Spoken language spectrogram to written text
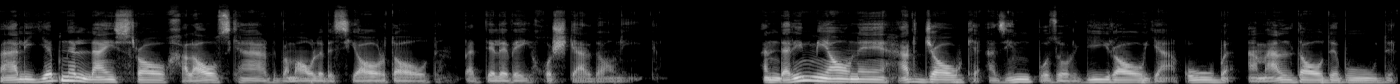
و علی ابن لیس را خلاص کرد و مال بسیار داد و دل وی خوش اندر این میانه هر جا که از این بزرگی را یعقوب عمل داده بود.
